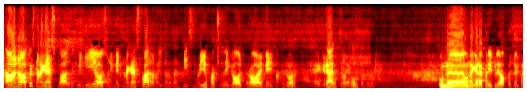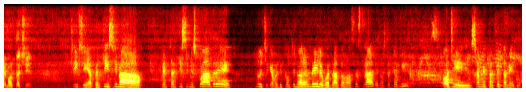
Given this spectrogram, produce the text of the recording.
No, no, questa è una gran squadra, quindi io sono in mezzo a una gran squadra, mi aiutano tantissimo, io faccio dei gol, però è merito anche loro. Eh, grazie. La torta, però. Un, una gara per i playoff è sempre molto accesa. Sì, sì, apertissima per tantissime squadre. Noi cerchiamo di continuare al meglio guardando la nostra strada, il nostro cammino. Oggi siamo in perfetta media.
